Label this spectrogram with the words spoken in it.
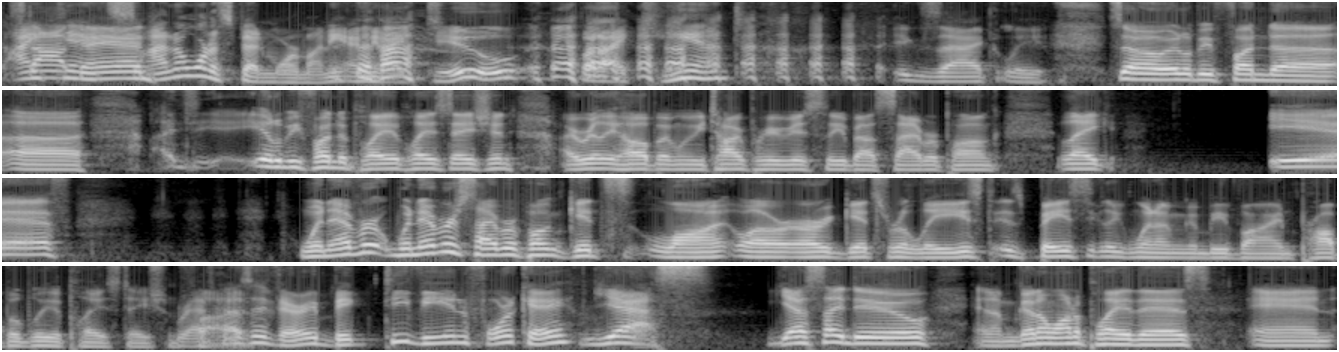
I can't. man. I don't want to spend more money. I mean, I do, but I can't. exactly. So it'll be fun to uh, it'll be fun to play a PlayStation. I really hope. And we talked previously about Cyberpunk. Like if whenever whenever Cyberpunk gets launched or, or gets released is basically when I'm going to be buying probably a PlayStation Rev 5. has a very big TV in 4K. yes. Yes, I do, and I'm gonna want to play this, and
